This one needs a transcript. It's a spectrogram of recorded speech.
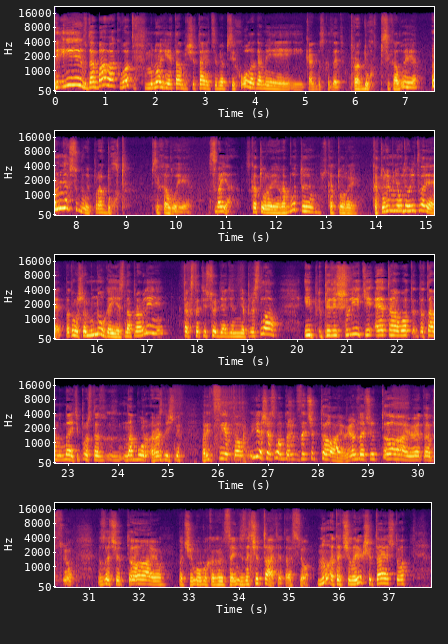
И вдобавок, вот многие там считают себя психологами и, как бы сказать, продукт психология. У меня свой продукт психология, своя, с которой я работаю, с которой, которая меня удовлетворяет. Потому что много есть направлений. Так, кстати, сегодня один мне прислал. И перешлите это вот, там, знаете, просто набор различных рецептов. Я сейчас вам даже зачитаю. Я зачитаю это все. Зачитаю. Почему бы, как говорится, и не зачитать это все? Ну, этот человек считает, что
